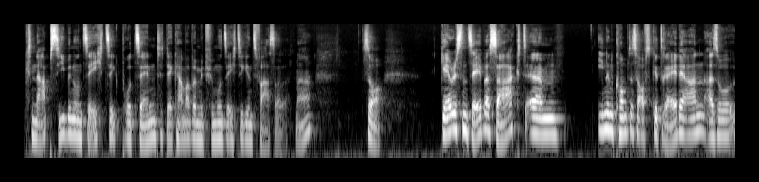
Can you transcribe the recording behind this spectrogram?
knapp 67 Prozent, der kam aber mit 65 ins Fassel. Na? So, Garrison selber sagt, ähm, ihnen kommt es aufs Getreide an, also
